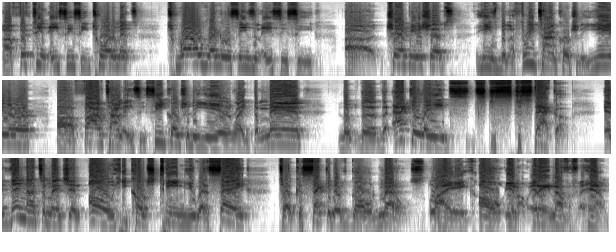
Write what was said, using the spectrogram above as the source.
uh, 15 ACC tournaments, 12 regular season ACC uh, championships. He's been a three time coach of the year, uh, five time ACC coach of the year. Like, the man, the, the, the accolades to, stack up. And then, not to mention, oh, he coached Team USA to consecutive gold medals. Like, oh, you know, it ain't nothing for him.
